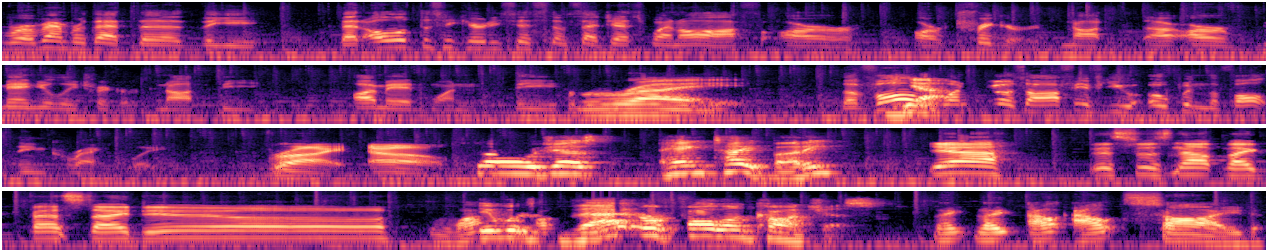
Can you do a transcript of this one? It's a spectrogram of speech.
remember that the the that all of the security systems that just went off are are triggered, not are, are manually triggered, not the Ahmed one. The Right. the vault Yeah. one goes off if you open the vault incorrectly. Right. Oh. So just hang tight, buddy. Yeah. This was not my best idea. What? It was that or fall unconscious. like like out, outside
